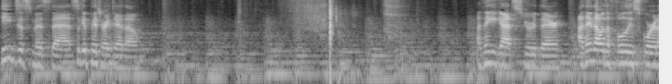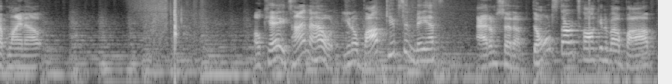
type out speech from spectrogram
He just missed that. It's a good pitch right there, though. I think he got screwed there. I think that was a fully squared up line out. Okay, timeout. You know, Bob Gibson may have... Adam, shut up. Don't start talking about Bob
